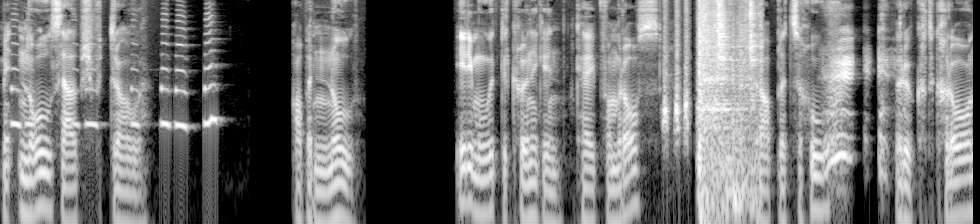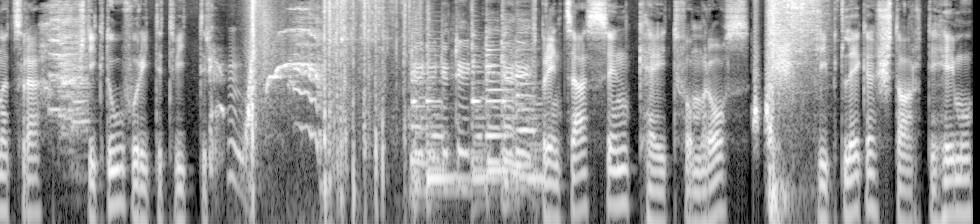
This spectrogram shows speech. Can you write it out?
mit null Selbstvertrauen. Aber null. Ihre Mutter, die Königin, geht vom Ross, rappelt sich auf, rückt die Krone zurecht, steigt auf und reitet weiter. Die Prinzessin geht vom Ross, bleibt liegen, starrt in den Himmel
